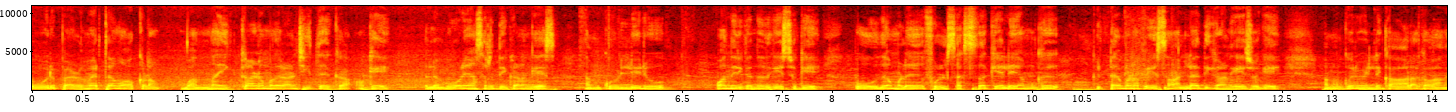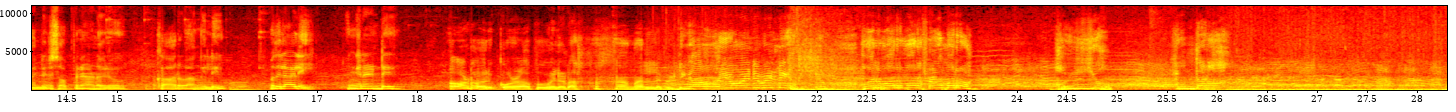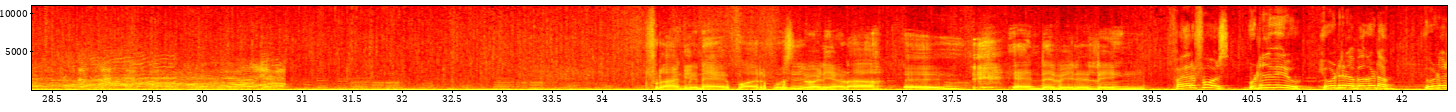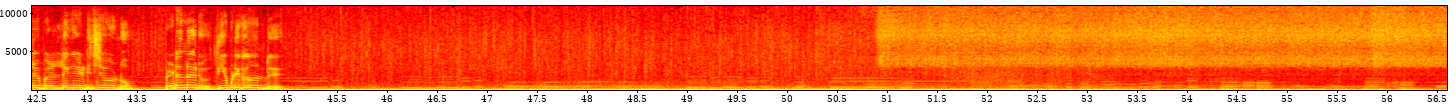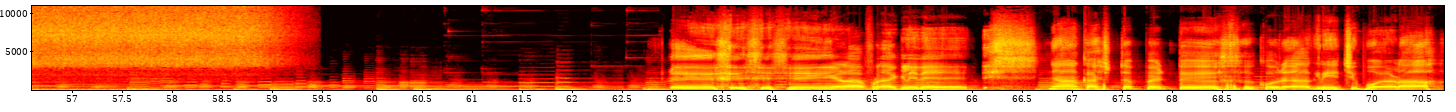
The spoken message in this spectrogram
ഒരു പഴം വരുത്താൻ നോക്കണം. വന്ന ഇക്കാണ് മുതലാണ് ചീത്തയേക്കുക ഓക്കെ എല്ലാം കൂടി ഞാൻ ശ്രദ്ധിക്കണം കേസ് നമുക്ക് വലിയൊരു വന്നിരിക്കുന്നത് കേസ് ഓക്കെ. അപ്പോൾ ഇത് നമ്മൾ ഫുൾ സക്സസ് ആക്കിയാൽ നമുക്ക് കിട്ടാൻ പോണ പൈസ നല്ല അധികമാണ് കേസ് ഓക്കെ. നമുക്കൊരു വലിയ കാറൊക്കെ വാങ്ങാം. എന്റെ ഒരു സ്വപ്നമാണ് ഒരു കാറ് വാങ്ങൽ മുതലാളി എങ്ങനെയുണ്ട്? ഒരു കുഴപ്പമില്ലടാ നല്ല ബിൽഡിംഗ് അയ്യോ ബിൽഡിംഗ് മാറാ. അയ്യോ എന്താടാ? ഫ്രാങ്ക്ലിനെ ഫയർഫോഴ്സിന് വഴിയാടാ എന്റെ ബിൽഡിംഗ് ഫയർഫോഴ്സ് ഉടനെ വരൂ. ഇവിടെ ഒരു അപകടം. ഇവിടെ ഒരു ബിൽഡിംഗ് ഇടിച്ചു വീണു. പെട്ടെന്ന് വരൂ. തീ പിടിക്കുന്നുണ്ട് എടാ ഫ്രാങ്ക്ലിനെ ഞാൻ കഷ്ടപ്പെട്ട് കുറെ ആഗ്രഹിച്ചു പോയടാ.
